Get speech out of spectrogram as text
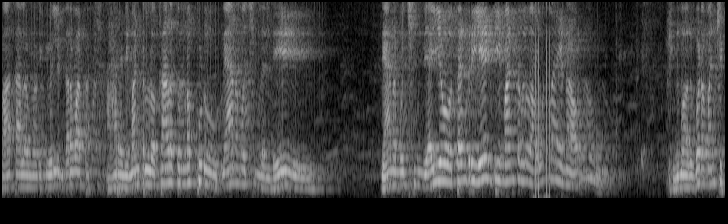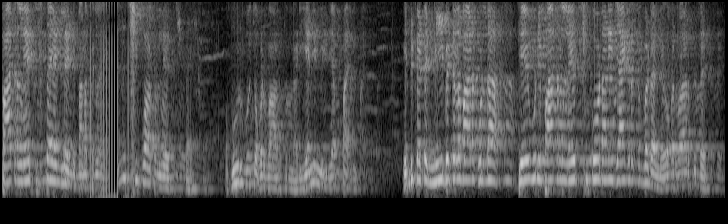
పాతాళంలోనికి వెళ్ళిన తర్వాత ఆరని మంటల్లో కాలుతున్నప్పుడు జ్ఞానం వచ్చిందండి. జ్ఞానం వచ్చింది. అయ్యో తండ్రి ఏంటి మంటలు? అవునాయన అవును. సినిమాలు కూడా మంచి పాటలు నేర్పిస్తాయండి. మన పిల్లలు మంచి పాటలు నేర్పిస్తాయి. ఊరు పోతే ఒకడు పాడుతున్నాడు. ఇవన్నీ మీరు చెప్పాలి. ఎందుకంటే మీ బిడ్డలు పాడకుండా దేవుడి పాటలు నేర్చుకోవడానికి జాగ్రత్త పడాలి. ఒకరు పాడుతున్నాడు.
